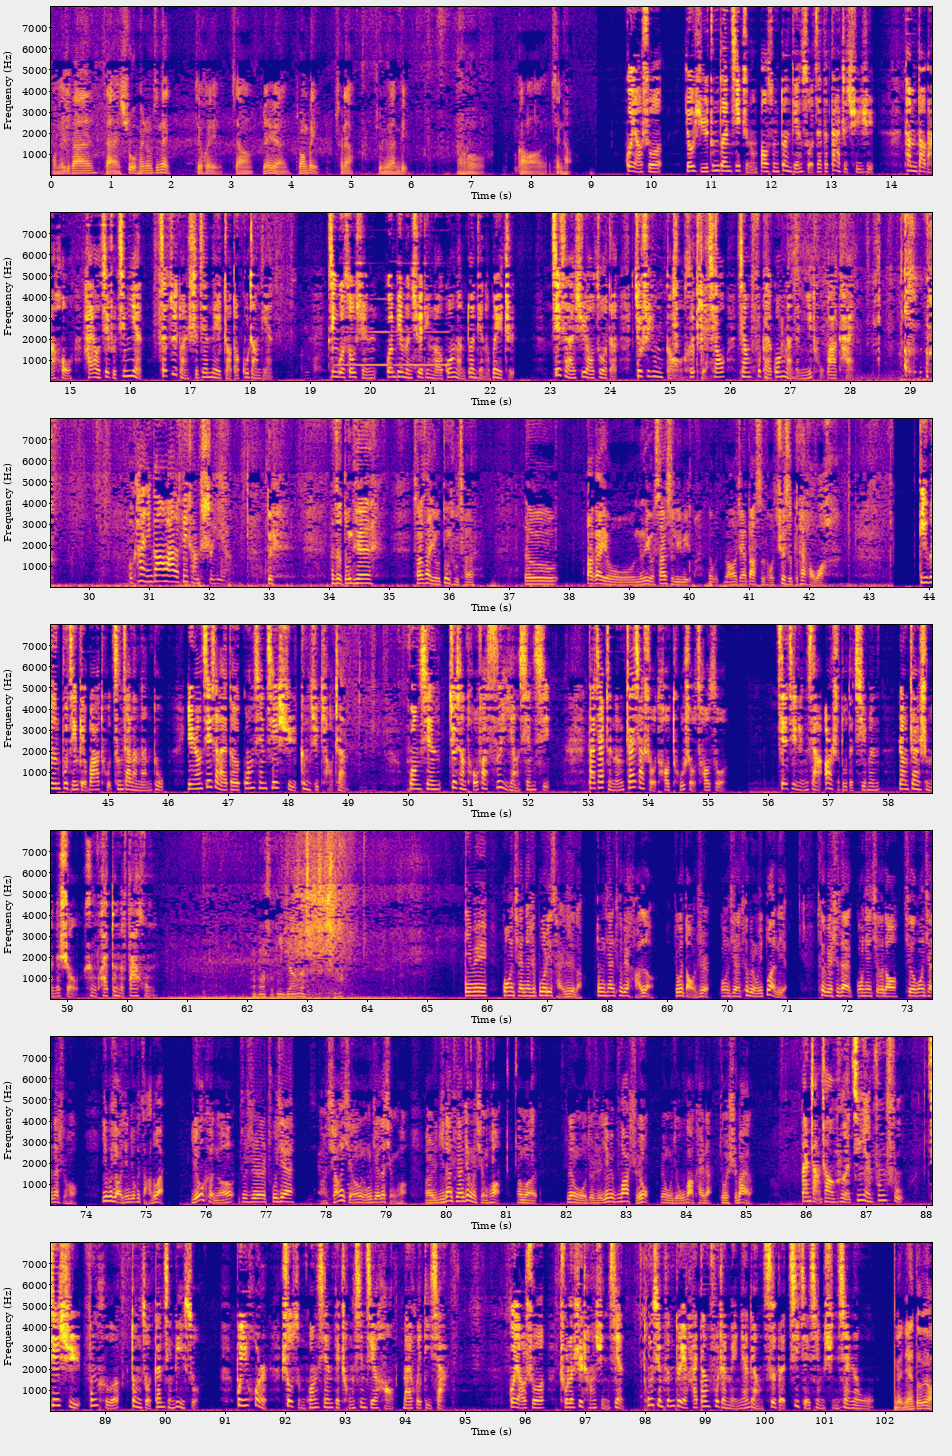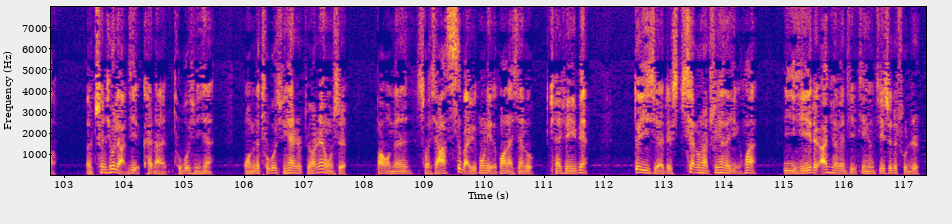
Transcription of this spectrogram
我们一般在十五分钟之内就会将人员、装备、车辆准备完毕，然后赶往现场。郭瑶说，由于终端机只能报送断点所在的大致区域，他们到达后还要借助经验。在最短时间内找到故障点，经过搜寻，官兵们确定了光缆断点的位置。接下来需要做的就是用镐和铁锹将覆盖光缆的泥土挖开。我看您刚刚挖的非常吃力啊。对，它这冬天山上有冻土层，都大概有能有三十厘米吧，然后加大石头，确实不太好挖。低温不仅给挖土增加了难度，也让接下来的光纤接续更具挑战。光纤就像头发丝一样纤细，大家只能摘下手套徒手操作。接近零下二十度的气温，让战士们的手很快冻得发红。看把手冻僵了。因为光纤它是玻璃材质的，冬天特别寒冷，就会导致光纤特别容易断裂。特别是在光纤切割刀切割光纤的时候，一不小心就会砸断，有可能就是出现啊强行熔接的情况。呃，一旦出现这种情况，那么任务就是因为无法使用，任务就无法开展，就会失败了。班长赵贺经验丰富，接续封合动作干净利索。不一会儿，受损光纤被重新接好，埋回地下。郭瑶说，除了日常巡线。通信分队还担负着每年两次的季节性巡线任务。每年都要，呃，春秋两季开展徒步巡线。我们的徒步巡线是主要任务是，把我们所辖四百余公里的光缆线路全巡一遍，对一些这线路上出现的隐患以及这个安全问题进行及时的处置。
